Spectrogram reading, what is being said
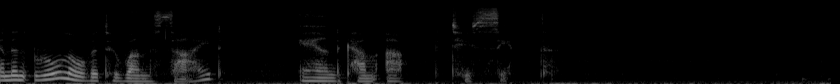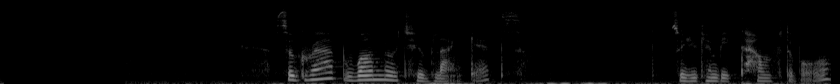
And then roll over to one side and come up to sit. So grab one or two blankets so you can be comfortable.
